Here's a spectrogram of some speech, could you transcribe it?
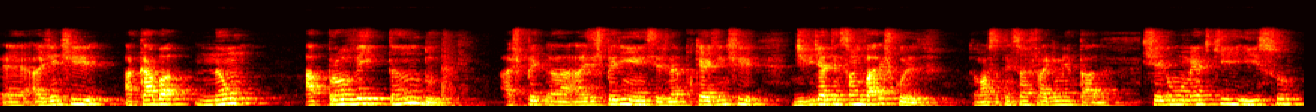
é, a gente acaba não aproveitando as, as experiências, né? Porque a gente divide a atenção em várias coisas. Então nossa atenção é fragmentada. Chega um momento que isso,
